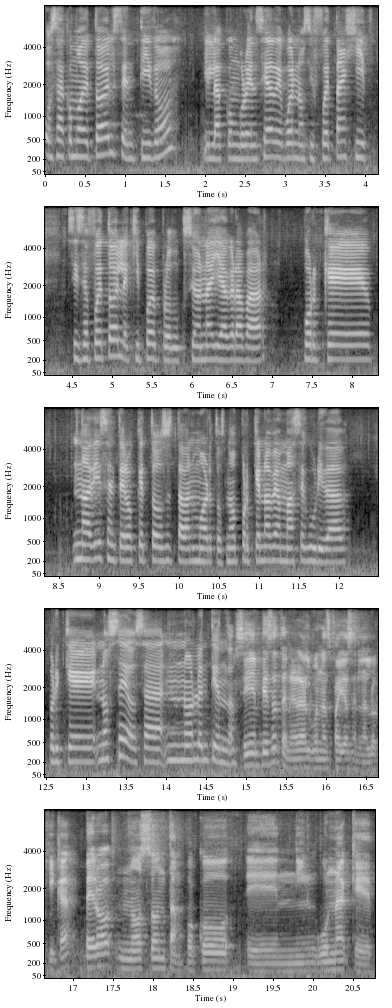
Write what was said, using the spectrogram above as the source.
o sea, como de todo el sentido y la congruencia de, bueno, si fue tan hit, si se fue todo el equipo de producción ahí a grabar, ¿por qué nadie se enteró que todos estaban muertos, ¿no? ¿Por qué no había más seguridad? Porque, no sé, o sea, no lo entiendo. Sí, empieza a tener algunas fallas en la lógica, pero no son tampoco eh, ninguna que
